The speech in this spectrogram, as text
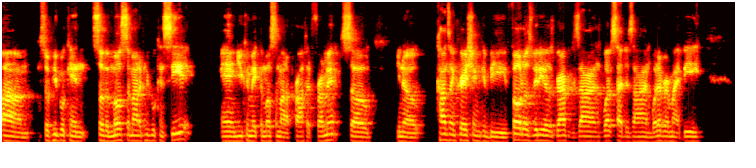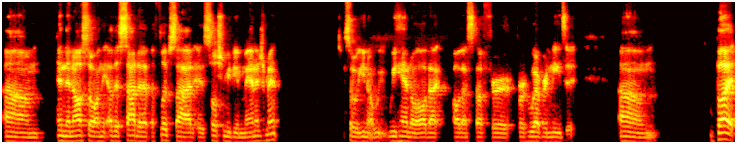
um, so people can so the most amount of people can see it, and you can make the most amount of profit from it. So you know, content creation can be photos, videos, graphic designs, website design, whatever it might be. Um, and then also on the other side of that, the flip side is social media management. So you know, we, we handle all that all that stuff for for whoever needs it. Um, but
